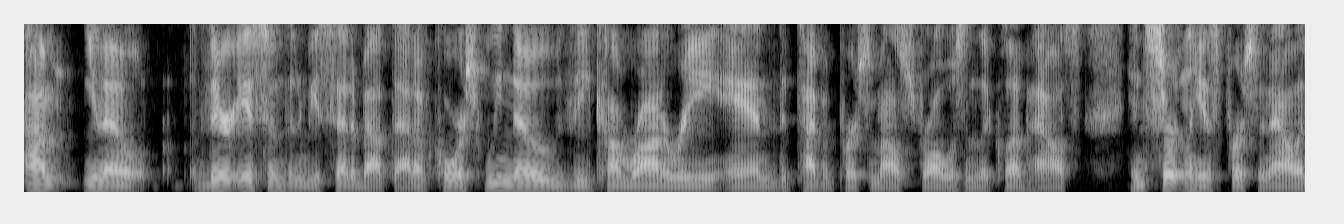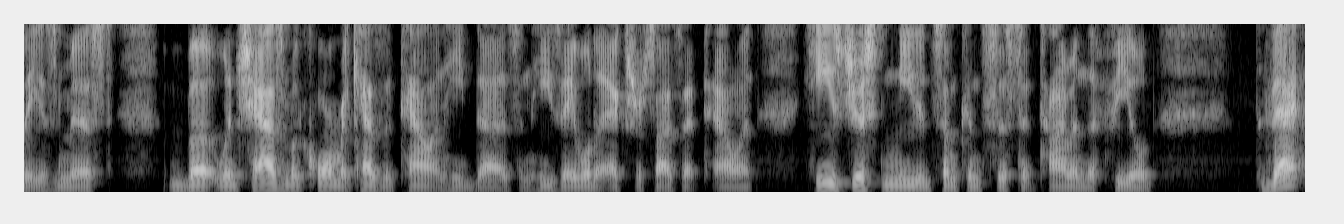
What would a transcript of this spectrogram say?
Um, you know, there is something to be said about that. Of course, we know the camaraderie and the type of person Myles Straw was in the clubhouse, and certainly his personality is missed. But when Chas McCormick has the talent he does, and he's able to exercise that talent, he's just needed some consistent time in the field. That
